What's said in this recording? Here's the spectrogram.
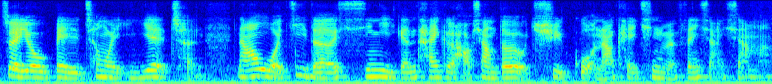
所以又被称为一叶城。然后我记得心仪跟 Tiger 好像都有去过，然后可以请你们分享一下吗？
